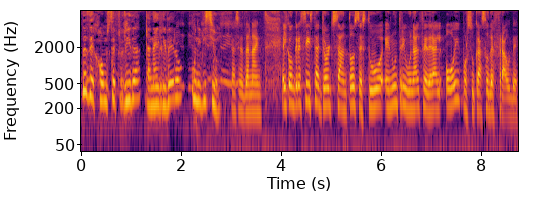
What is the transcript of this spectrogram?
Desde Homestead, Florida, Danay Rivero, Univisión. Gracias, Danay. El congresista George Santos estuvo en un tribunal federal hoy por su caso de fraude.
